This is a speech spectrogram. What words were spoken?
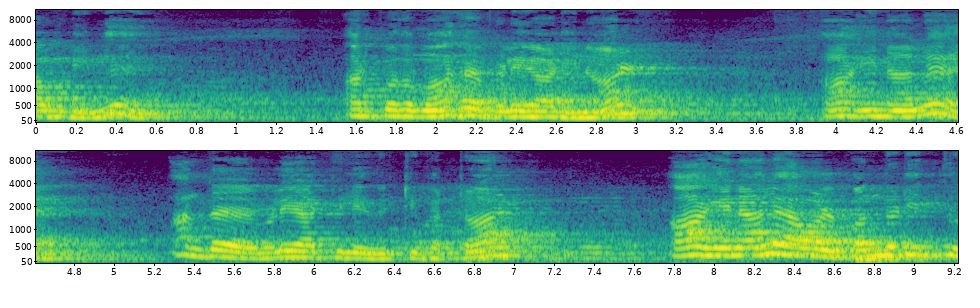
அப்படின்னு அற்புதமாக விளையாடினாள். ஆகினால அந்த விளையாட்டிலே வெற்றி பெற்றாள். ஆகினால அவள் பந்தடித்து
